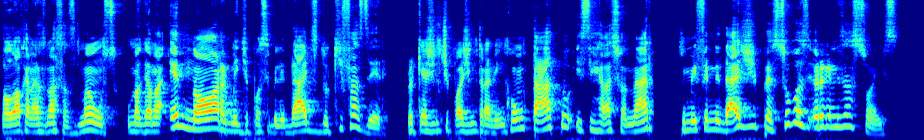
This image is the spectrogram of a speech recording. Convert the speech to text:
coloca nas nossas mãos uma gama enorme de possibilidades do que fazer, porque a gente pode entrar em contato e se relacionar com uma infinidade de pessoas e organizações.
